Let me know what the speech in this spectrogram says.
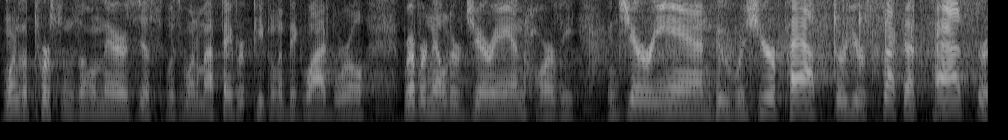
one of the persons on there is just was one of my favorite people in the big wide world, Reverend Elder Jeri Ann Harvey. And Jeri Ann, who was your pastor, your second pastor.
